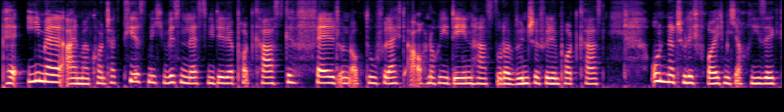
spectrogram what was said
per E-Mail einmal kontaktierst, mich wissen lässt, wie dir der Podcast gefällt und ob du vielleicht auch noch Ideen hast oder Wünsche für den Podcast. Und natürlich freue ich mich auch riesig,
